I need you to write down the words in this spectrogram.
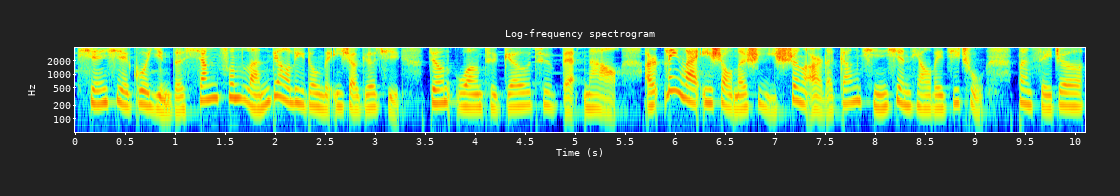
宣泄过瘾的乡村蓝调律动的一首歌曲《Don't Want to Go to Bed Now》，而另外一首呢是。以顺耳的钢琴线条为基础伴随着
